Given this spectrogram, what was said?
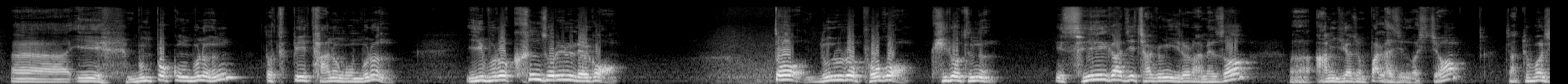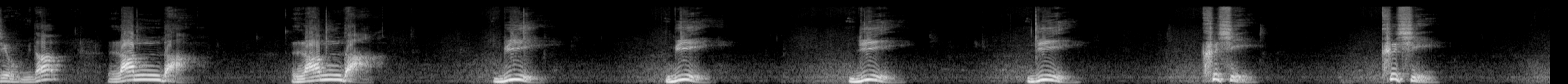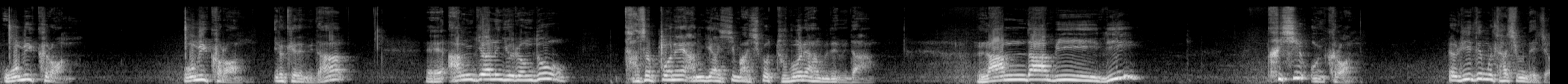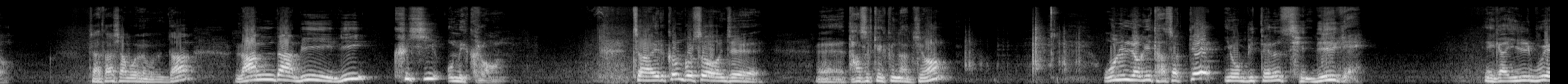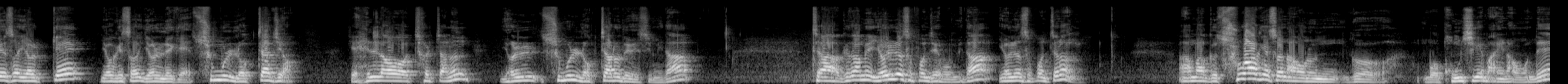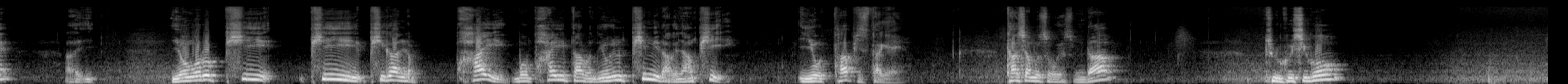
어, 이 문법 공부는 또 특히 단어 공부는 입으로 큰 소리를 내고 또 눈으로 보고 귀로 듣는 이 세 가지 작용이 일어나면서 어, 암기가 좀 빨라지는 것이죠. 자, 두 번씩 해봅니다. 람다, 람다, 미, 미, 리, 리, 크시, 크시, 오미크론, 오미크론 이렇게 됩니다. 예, 암기하는 요령도 다섯 번에 암기하시지 마시고 두 번에 하면 됩니다. 람다 미리 크시 오미크론 리듬을 타시면 되죠. 자 다시 한번 해봅니다. 람다 미 리 크시 오미크론 자 이렇게 벌써 이제 에, 다섯 개 끝났죠. 오늘 여기 다섯 개, 요 밑에는 세, 네 개. 그러니까 1부에서 10개, 여기서 14개, 24자죠. 헬라어 철자는 열, 24자로 되어 있습니다. 자, 그 다음에 16번째 봅니다. 16번째는 아마 그 수학에서 나오는 그 뭐 공식에 많이 나오는데, 아, 이- 영어로 피, 피, 피가 아니라 파이, 뭐 파이 다른데 여기는 피입니다. 그냥 피. 이오타 비슷하게. 다시 한번 써보겠습니다. 줄 그시고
